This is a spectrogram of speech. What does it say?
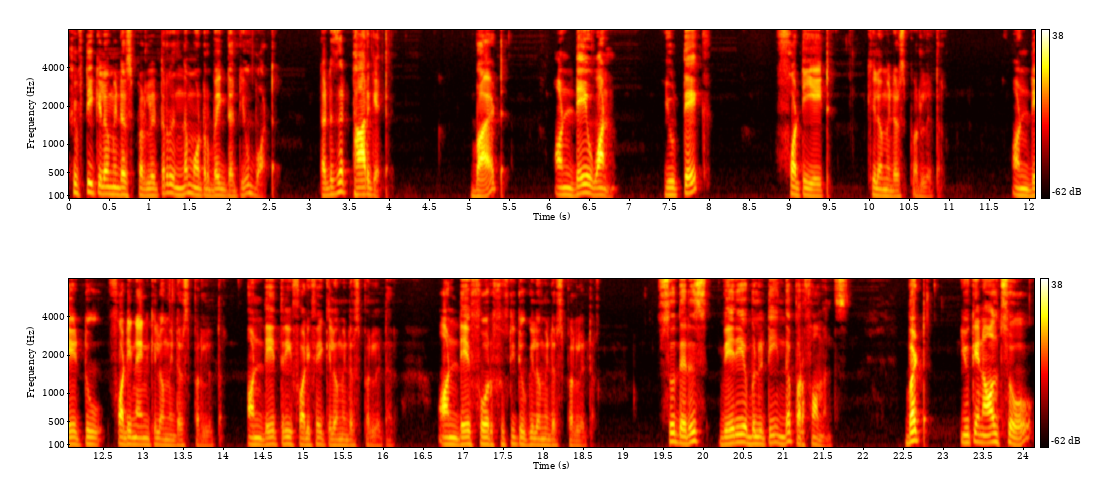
50 kilometers per liter in the motorbike that you bought. That is a target. But on day 1, you take 48 kilometers per liter. On day 2, 49 kilometers per liter. On day 3, 45 kilometers per liter. On day 4, 52 kilometers per liter. So, there is variability in the performance. But you can also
